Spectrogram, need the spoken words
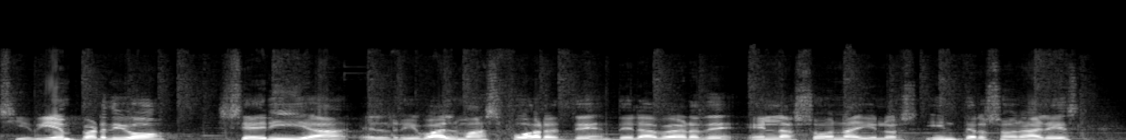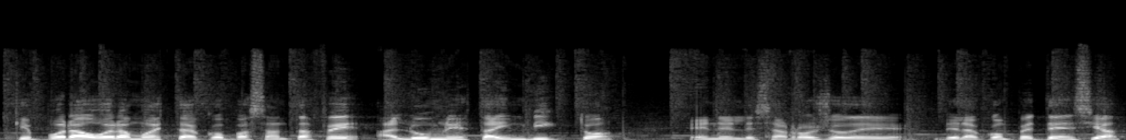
si bien perdió, sería el rival más fuerte de la Verde en la zona y en los interzonales que por ahora muestra Copa Santa Fe. Alumni está invicto en el desarrollo de, la competencia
